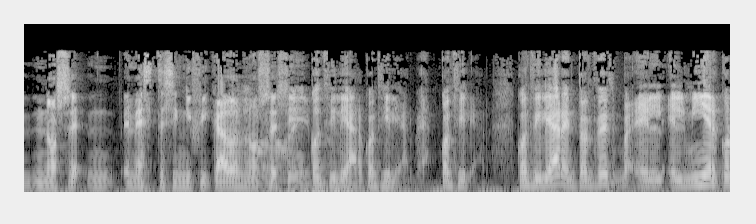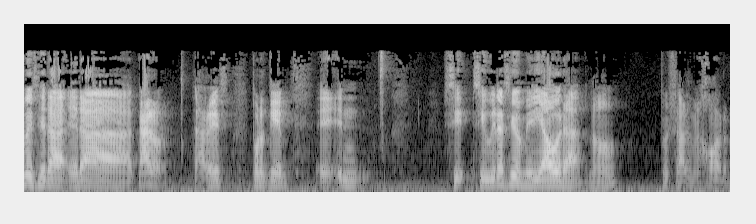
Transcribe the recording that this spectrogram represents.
no sé, en este significado no, sé si... eh, Conciliar, conciliar, vea, conciliar. Conciliar, entonces, el, el miércoles era, era, claro, ¿sabes? Porque eh, si, si hubiera sido media hora, ¿no? Pues a lo mejor.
